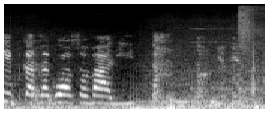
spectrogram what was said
typka zagłosowali? Nie wiem.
